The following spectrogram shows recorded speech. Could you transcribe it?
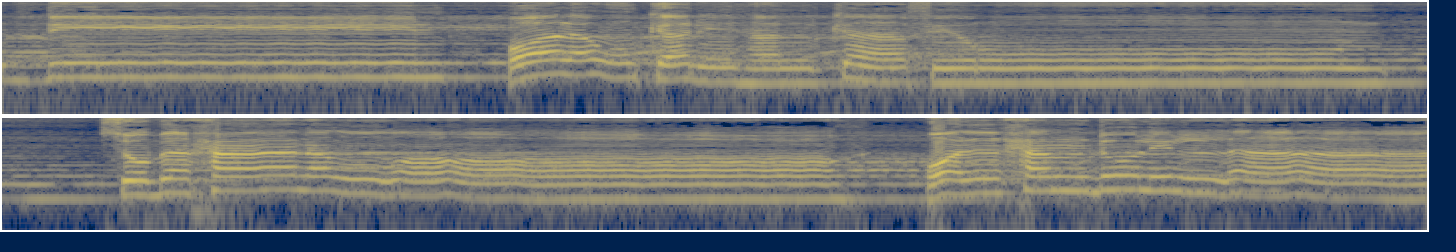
الدين. ولو كره الكافرون. سبحان الله والحمد لله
